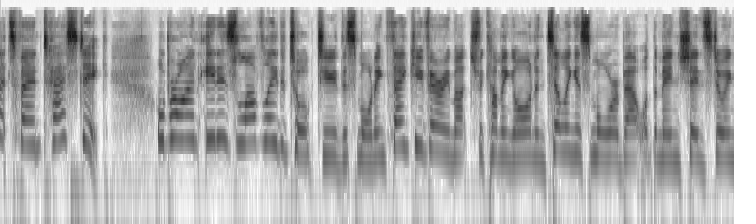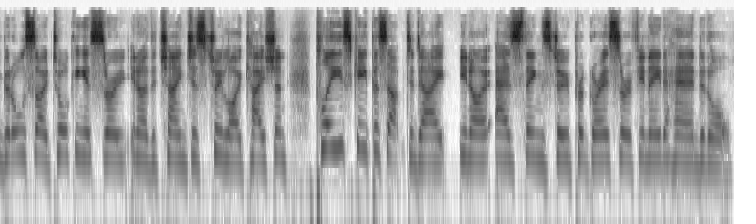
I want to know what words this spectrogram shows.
that's fantastic. Well, Brian, it is lovely to talk to you this morning. Thank you very much for coming on and telling us more about what the men's shed's doing, but also talking us through, you know, the changes to location. Please keep us up to date, you know, as things do progress or if you need a hand at all.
